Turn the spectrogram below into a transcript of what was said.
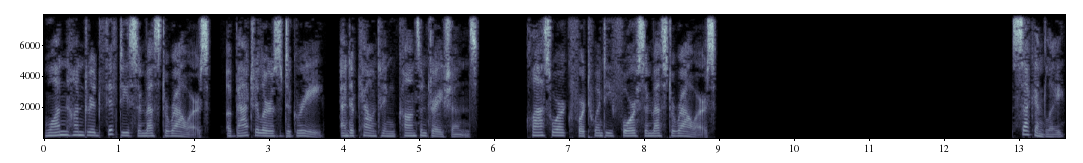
150 semester hours, a bachelor's degree, and accounting concentrations. Classwork for 24 semester hours. Secondly,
